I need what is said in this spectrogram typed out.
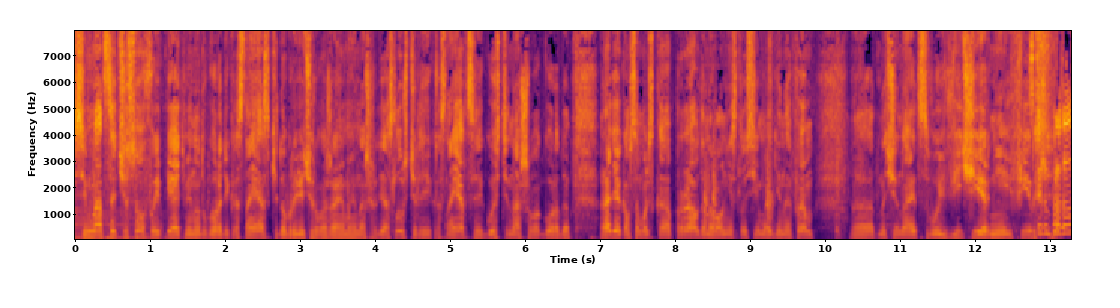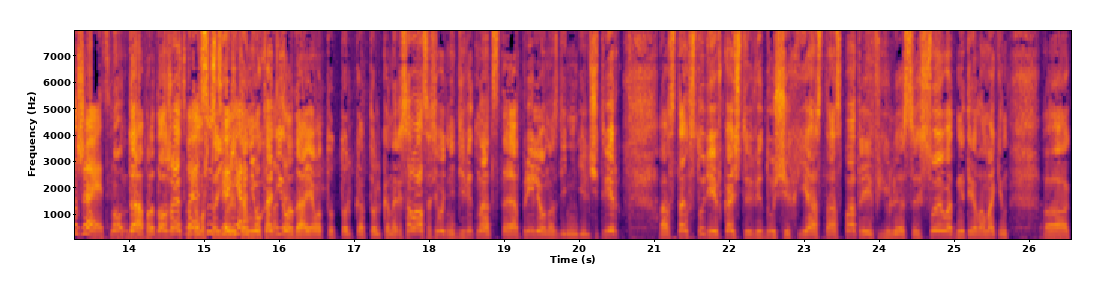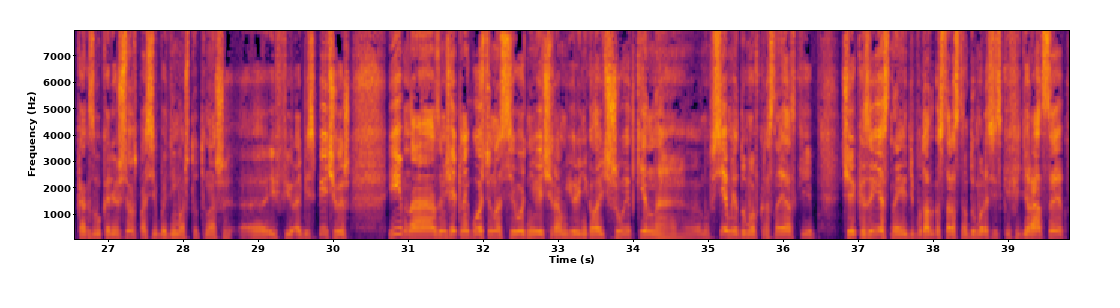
17 часов и 5 минут в городе Красноярске. Добрый вечер, уважаемые наши радиослушатели и красноярцы, и гости нашего города. Радио «Комсомольская правда» на волне 107.1 FM э, начинает свой вечерний эфир. Скажем, продолжает. Ну да, продолжает, Твое потому что Юля-то не уходила, да. да. я вот тут только, только нарисовался. Сегодня 19 апреля, у нас день недели четверг. А в, студии в качестве ведущих я, Стас Патриев, Юлия Сысоева, Дмитрий Ломакин, э, как звукорежиссер. Спасибо, Дима, что ты наш э, эфир обеспечиваешь. И э, замечательный гость у нас сегодня вечером Юрий Николаевич Швыдкин. Э, Ну, всем, я думаю, в Красноярске человек известный, депутат Государственной Думы Российской Федерации.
